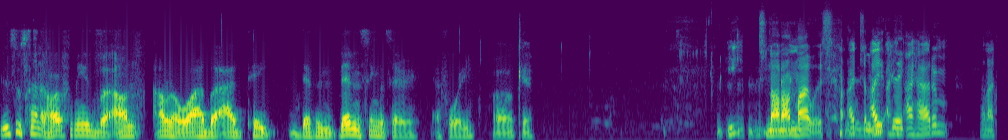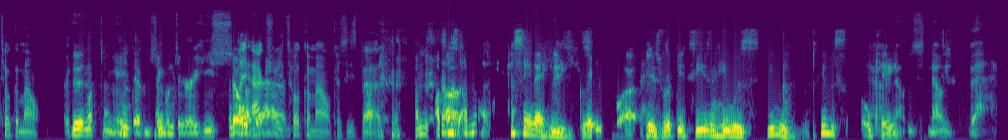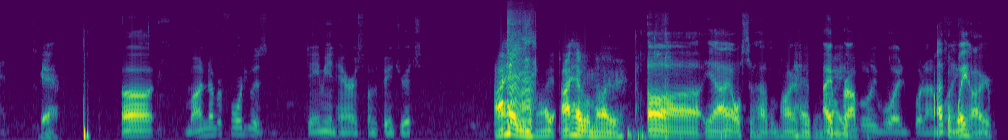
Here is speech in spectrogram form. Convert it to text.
this was kind of hard for me, but I don't I don't know why, but I'd take Devin Devin Singletary at 40. Oh, okay. He's not on my list. I, t- I, I, I had him and I took him out. I Dude, fucking hate Devin Singletary. He's so I bad. actually took him out because he's bad. I'm I'm, not, I'm, not, I'm not saying that he's great, but his rookie season he was he was he was Yeah, okay. now he's now he's bad. Yeah. Uh, my number 40 was Damien Harris from the Patriots. I have him high. I have him higher. uh, yeah, I also have him I higher. have him I higher. probably would, but I'm I have him way higher.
